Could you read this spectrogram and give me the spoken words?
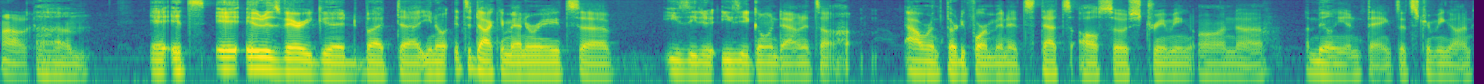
Oh, okay. Um, it, it's it, it is very good, but uh, you know it's a documentary. It's uh, easy to easy going down. It's a hour and thirty four minutes. That's also streaming on uh, a million things. It's streaming on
